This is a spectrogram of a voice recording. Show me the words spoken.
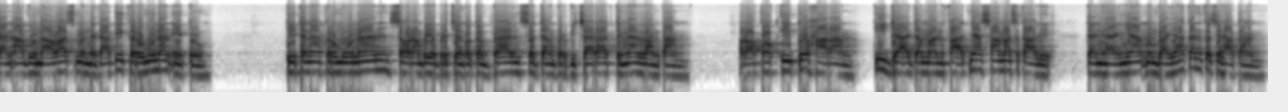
dan Abu Nawas mendekati kerumunan itu. Di tengah kerumunan, seorang pria berjenggot tebal sedang berbicara dengan lantang. Rokok itu haram, tidak ada manfaatnya sama sekali, dan hanya membahayakan kesehatan.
